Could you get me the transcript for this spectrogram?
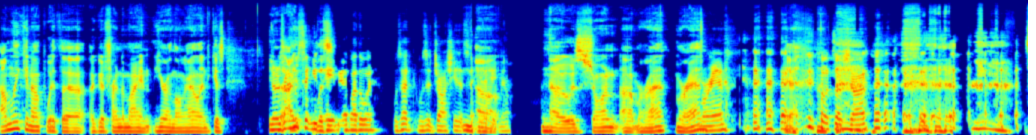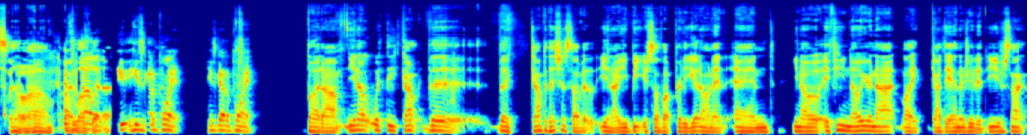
I'm linking up with a, a good friend of mine here on Long Island because you know Was that I, who sent you listen- the hate mail? By the way, was that was it Joshy that sent you the No. hate mail? No, it was Sean uh, Moran. Moran. Moran. Yeah. What's up, Sean? so um, I love that. He, he's got a point. He's got a point. But um, you know, with the com- the the competition stuff, you know, you beat yourself up pretty good on it, and you know, if you know you're not like got the energy to, you're just not.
